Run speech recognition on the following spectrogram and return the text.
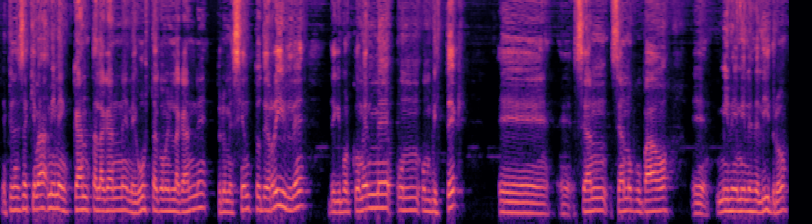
empiezan a decir que más a mí me encanta la carne, me gusta comer la carne, pero me siento terrible de que por comerme un, un bistec eh, eh, se, han, se, han, ocupado miles y miles de litros.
